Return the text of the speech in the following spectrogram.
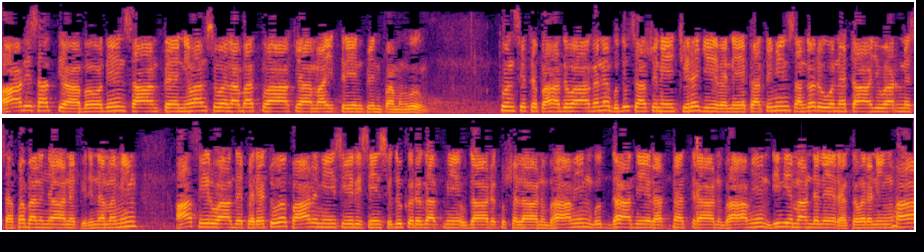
ආරි සත්‍ය අවබෝධයෙන් සාන්ත නිවන් සුව ලබත්වා කියා මෛත්‍රියෙන් පින් පමුණුවමු තුන් සිත පාදවාගෙන බුදු ශාසනයේ චිරජීවනයේ ප්‍රතිමින් සංගරුවනට ආයු වර්ණ සප බල ඥාන පිරිනමමින් ආශීර්වාද පෙරටුව පාරමී සීරිසින් සිදු කරගත් මේ උදාර කුසලානුභාවයෙන් බුද්ධ ආදී රත්නත්‍රානුභාවයෙන් දිව්‍ය මණ්ඩලයේ රැකවරණින් හා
